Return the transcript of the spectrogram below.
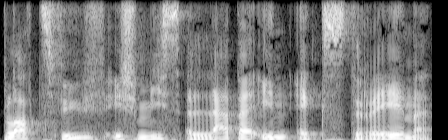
Platz 5 ist mein Leben in Extremen.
